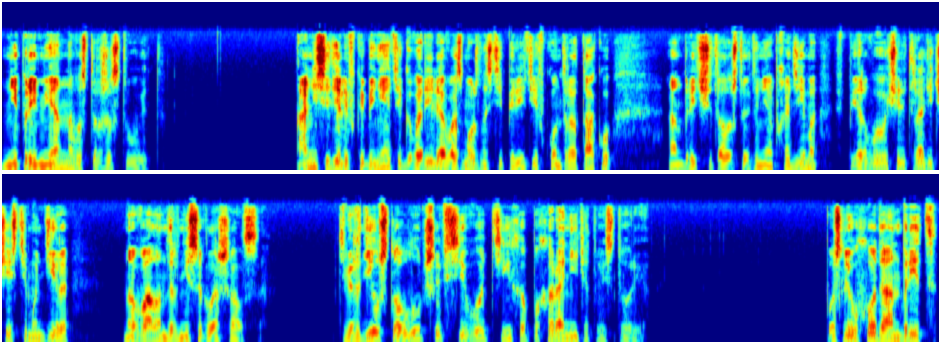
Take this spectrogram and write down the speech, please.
непременно восторжествует. Они сидели в кабинете, говорили о возможности перейти в контратаку, Анбрид считала, что это необходимо, в первую очередь ради чести мундира, но Валандер не соглашался. Твердил, что лучше всего тихо похоронить эту историю. После ухода Анбрид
